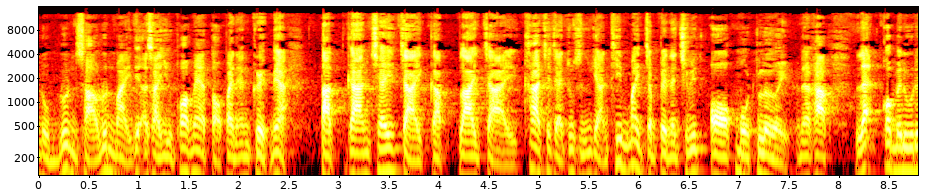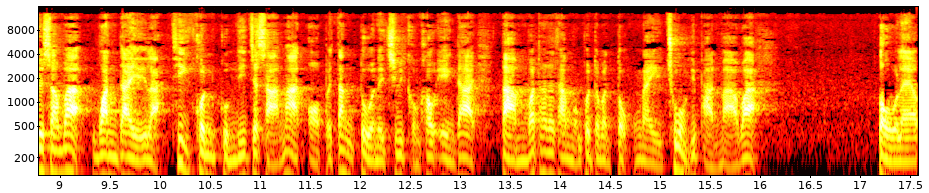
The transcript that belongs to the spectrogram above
หนุ่มรุ่นสาวรุ่นใหม่ที่อาศัยอยู่พ่อแม่ต่อไปในอังกฤษเนี่ย ตัดการใช้จ่ายกับรายจ่ายค่าใช้จ่ายทุกสิ่งทุกอย่างที่ไม่จำเป็นในชีวิตออกหมดเลยนะครับ และก็ไม่รู้ด้วยซ้ำว่าวันใดล่ะ ที่คนกลุ่มนี้จะสามารถออกไปตั้งตัวในชีวิตของเขาเองได้ ตามวัฒนธรรมของคนตะวันตกในช่วงที่ผ่านมาว่า โตแล้ว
